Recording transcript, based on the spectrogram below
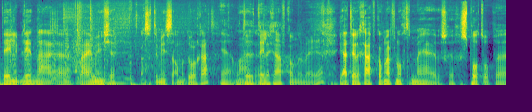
Daily Blind naar Bayern München. Als het tenminste allemaal doorgaat. Ja, want Maar, de eh, Telegraaf kwam ermee, hè? Ja, Telegraaf kwam daar vanochtend mee. Hij was ge- gespot op, eh,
